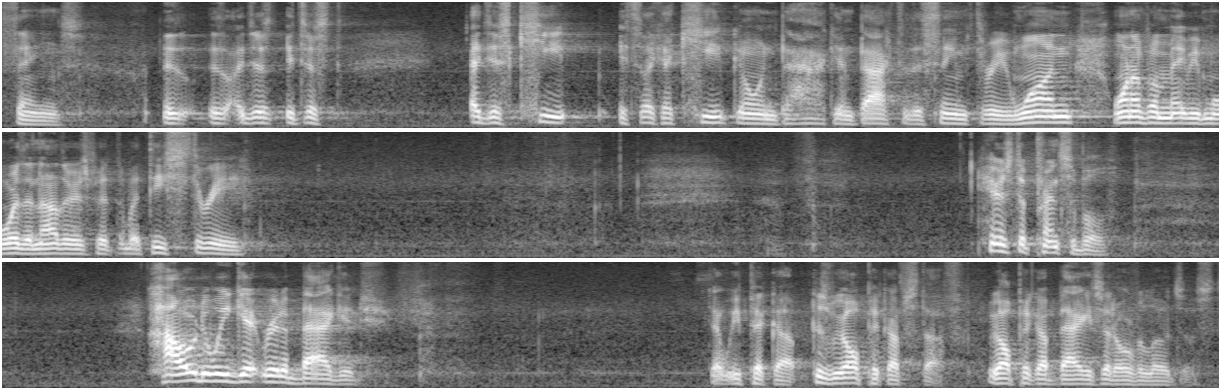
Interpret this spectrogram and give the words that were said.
things. It, it, I just, it just, I just keep, it's like I keep going back and back to the same three. One, one of them maybe more than others, but, but these three. Here's the principle. How do we get rid of baggage? that we pick up, because we all pick up stuff. We all pick up baggage that overloads us.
